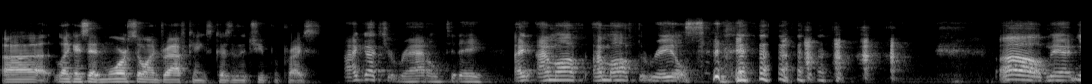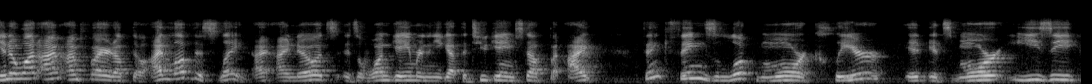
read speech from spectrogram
Uh, like I said, more so on DraftKings because of the cheaper price. I got you rattled today. I, I'm off. I'm off the rails. oh man, you know what? I'm I'm fired up though. I love this slate. I, I know it's it's a one gamer, and then you got the two game stuff, but I think things look more clear. It, it's more easy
